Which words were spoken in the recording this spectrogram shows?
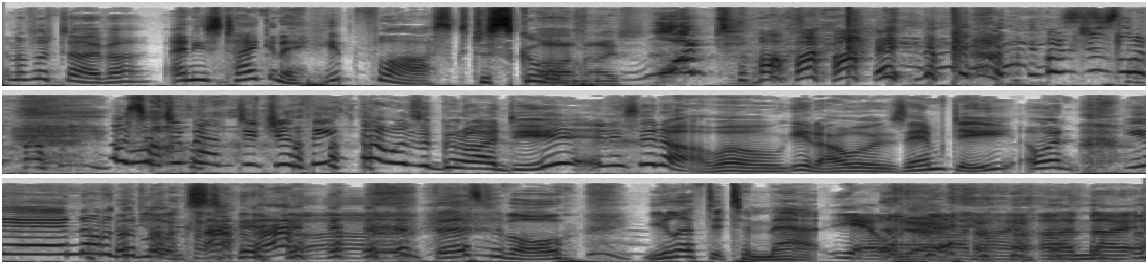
And I've looked over, and he's taken a hip flask to school. Oh, nice. What? I'm just like, I said to Matt, did you think that was a good idea? And he said, oh, well, you know, it was empty. I went, yeah, not a good looks. First of all, you left it to Matt. yeah, well, Yeah. I know. I know.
